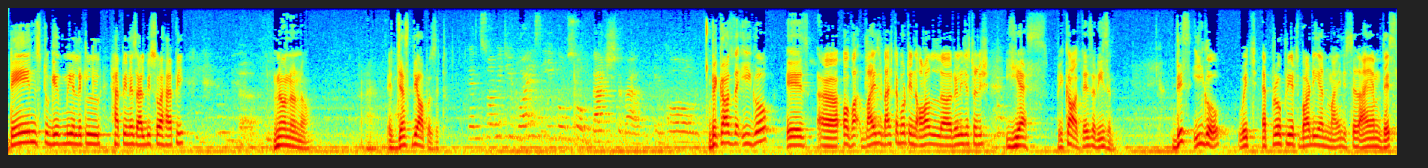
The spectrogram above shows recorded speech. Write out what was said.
deigns to give me a little happiness, I'll be so happy. No, no, no. It's just the opposite. Then, Swamiji, why is ego so bashed about in all? Because the ego is, uh, oh, why is it bashed about in all uh, religious traditions? Yes, because there's a reason. This ego, which appropriates body and mind, it says, I am this.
